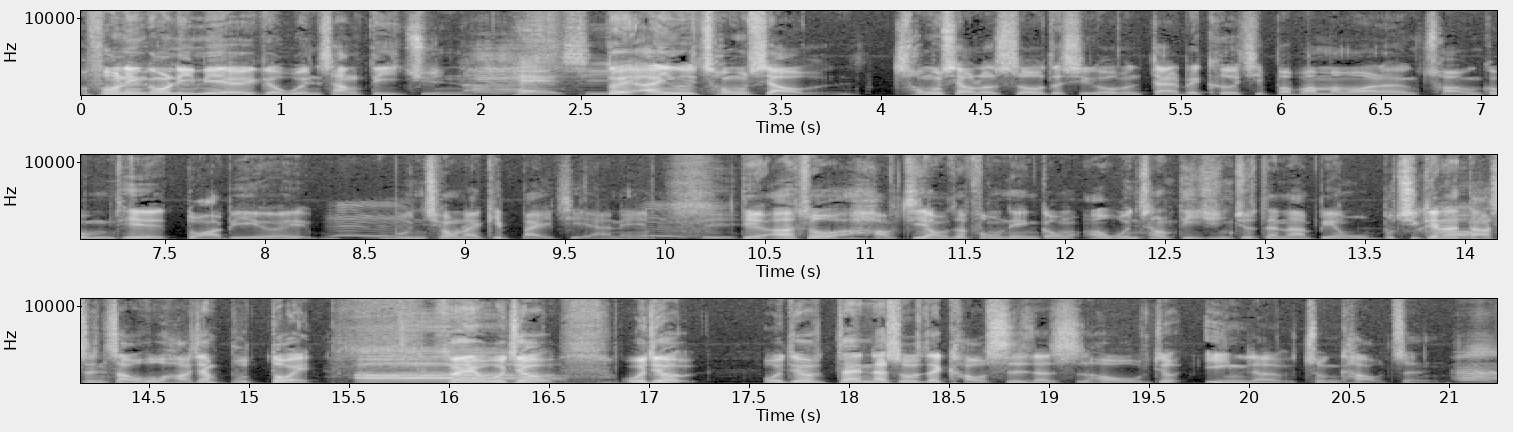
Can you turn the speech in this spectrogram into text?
凤天宫里面有一个文昌帝君呐。对啊，因为从小从小的时候的时候，我们带被科技爸爸妈妈呢传公帖大庙的文昌来去拜节呢。对啊，说好，既然我在奉天宫，啊文昌帝君就在那边，我不去跟他打声招呼，好像不对啊。所以我就我就。我就在那时候在考试的时候，我就印了准考证。嗯，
